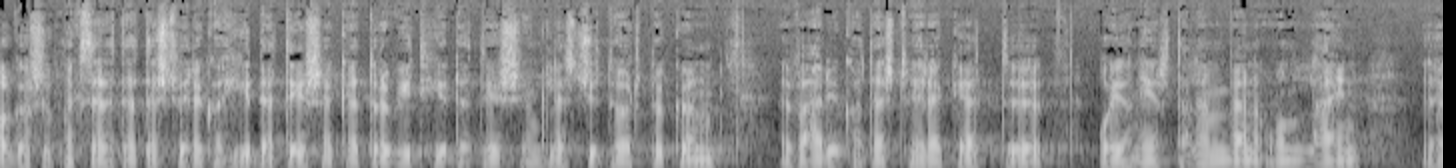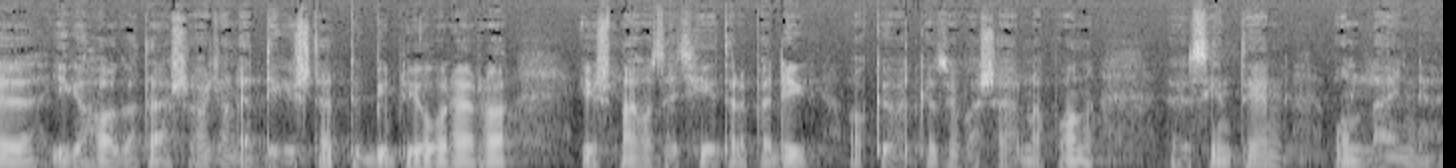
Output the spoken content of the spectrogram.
Hallgassuk meg, szeretett testvérek, a hirdetéseket. Rövid hirdetésünk lesz csütörtökön. Várjuk a testvéreket olyan értelemben online ige hallgatásra, ahogyan eddig is tettük, bibliórára, és mához egy hétre pedig a következő vasárnapon szintén online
